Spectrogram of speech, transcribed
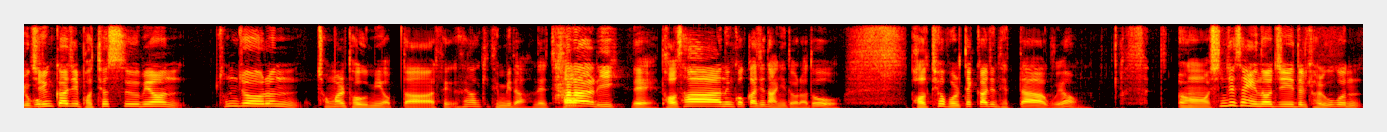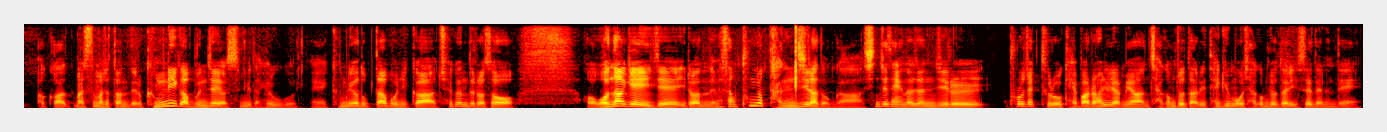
요거? 지금까지 버텼으면 손절은 정말 더 의미 없다 생각이 듭니다. 근데 차라리 더, 네, 더 사는 것까지는 아니더라도 버텨볼 때까지는 됐다고요. 어, 신재생 에너지들 결국은 아까 말씀하셨던 대로 금리가 문제였습니다. 결국은 예, 금리가 높다 보니까 최근 들어서 어, 워낙에 이제 이런 해상 풍력 단지라던가 신재생 에너지 단지를 프로젝트로 개발을 하려면 자금 조달이 대규모 자금 조달이 있어야 되는데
